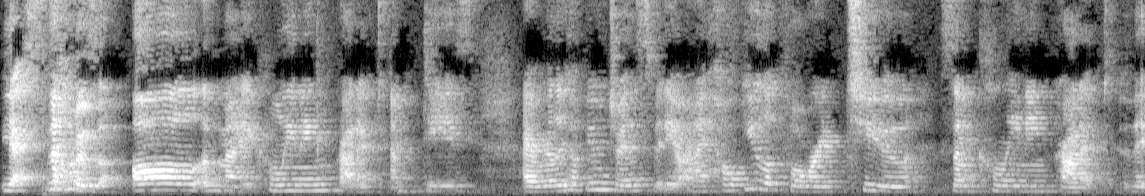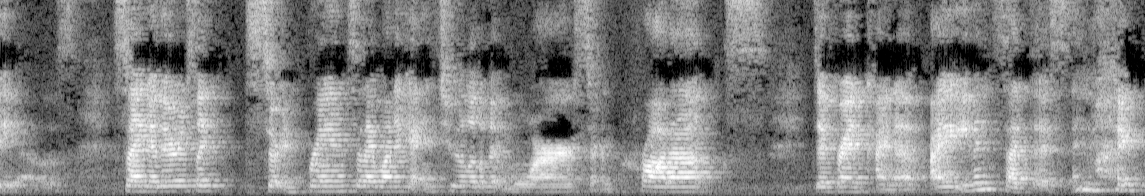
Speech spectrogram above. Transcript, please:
yes, that was all of my cleaning product empties. I really hope you enjoy this video and I hope you look forward to some cleaning product videos. So I know there's like certain brands that I want to get into a little bit more, certain products, different kind of, I even said this in my,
